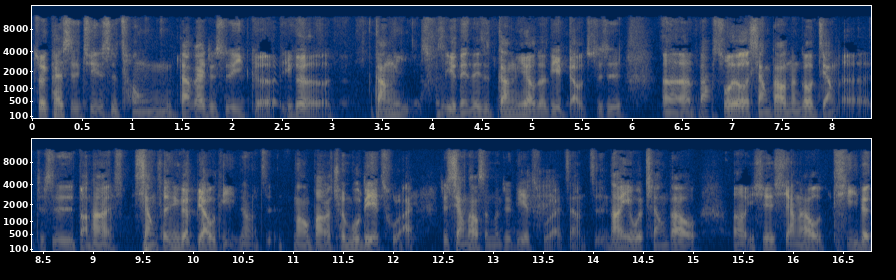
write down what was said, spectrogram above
最开始其实是从大概就是一个一个纲，就是有点类似纲要的列表，就是呃把所有想到能够讲的，就是把它想成一个标题这样子，然后把它全部列出来，就想到什么就列出来这样子，然后也会想到呃一些想要提的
